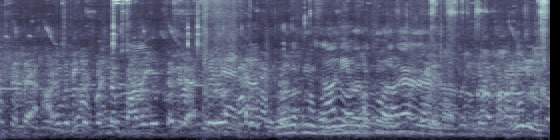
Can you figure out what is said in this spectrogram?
ஒரு ரயிலாக இருக்க வேண்டும். கோவிலுக்கு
